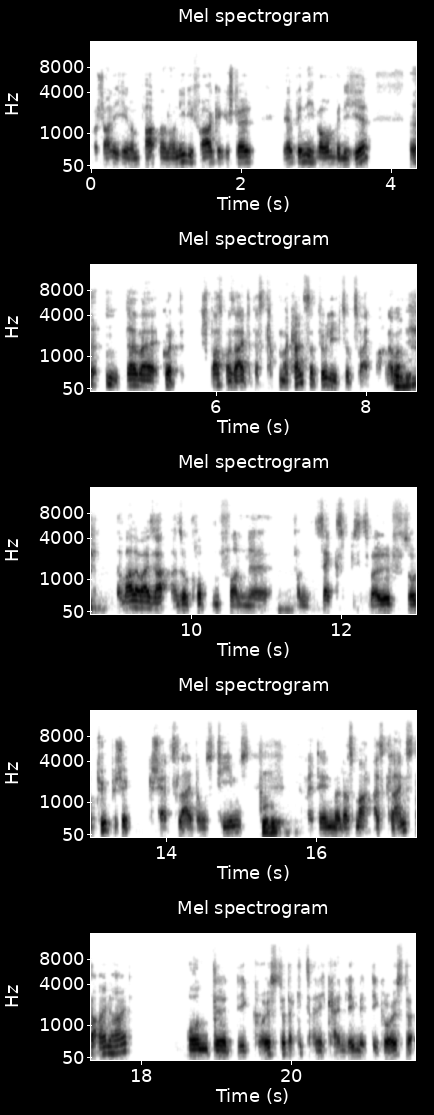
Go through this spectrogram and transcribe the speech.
Wahrscheinlich ihrem Partner noch nie die Frage gestellt, wer bin ich, warum bin ich hier? Aber gut, Spaß beiseite. Das kann, man kann es natürlich zu zweit machen, aber mhm. normalerweise hat man so Gruppen von, äh, von sechs bis zwölf, so typische Geschäftsleitungsteams. Mhm mit denen man das macht, als kleinste Einheit. Und äh, die größte, da gibt es eigentlich kein Limit. Die größte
